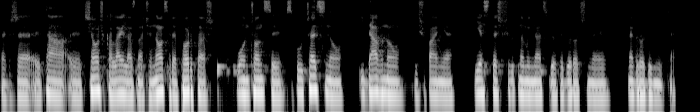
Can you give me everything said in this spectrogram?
Także ta książka Laila znaczy noc, reportaż łączący współczesną i dawną Hiszpanię jest też wśród nominacji do tegorocznej nagrody Nike.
